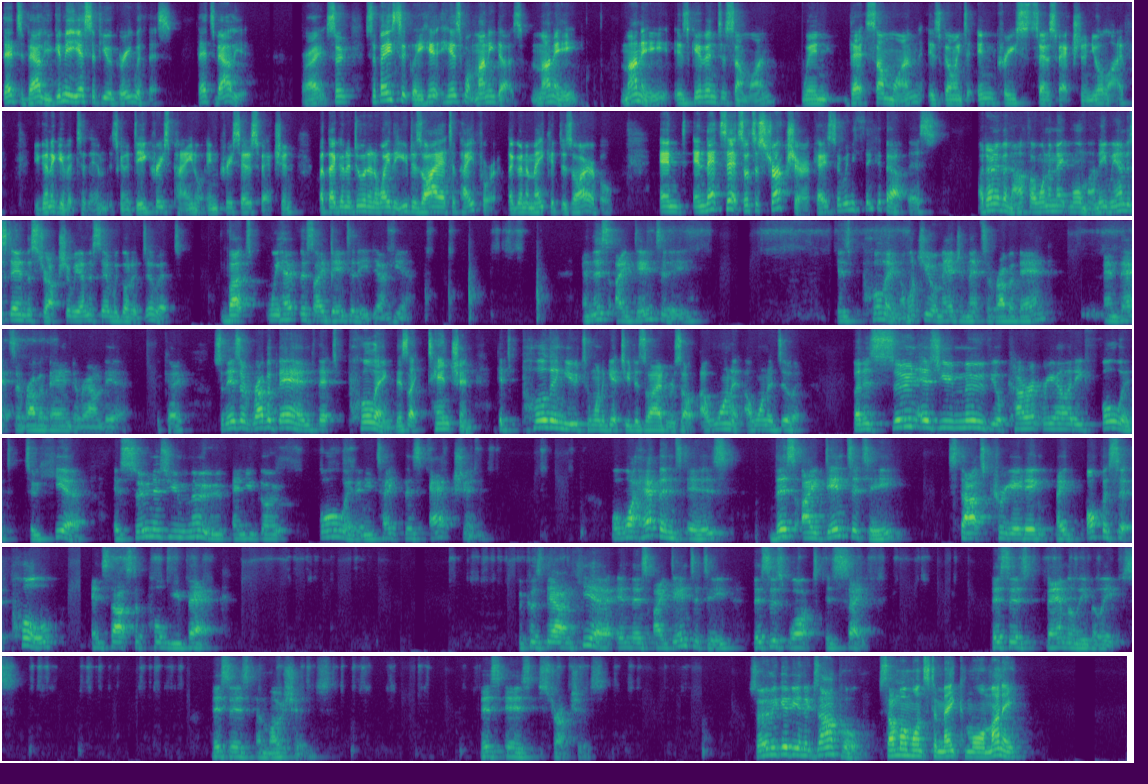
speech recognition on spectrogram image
that's value. Give me a yes if you agree with this. That's value right? So so basically here, here's what money does. Money money is given to someone when that someone is going to increase satisfaction in your life you're going to give it to them. It's going to decrease pain or increase satisfaction, but they're going to do it in a way that you desire to pay for it. They're going to make it desirable. And, and that's it. So it's a structure. Okay. So when you think about this, I don't have enough. I want to make more money. We understand the structure. We understand we've got to do it, but we have this identity down here. And this identity is pulling. I want you to imagine that's a rubber band and that's a rubber band around there. Okay. So there's a rubber band that's pulling, there's like tension. It's pulling you to want to get to your desired result. I want it. I want to do it. But as soon as you move your current reality forward to here, as soon as you move and you go forward and you take this action, well, what happens is this identity starts creating a opposite pull and starts to pull you back. Because down here in this identity, this is what is safe. This is family beliefs. This is emotions. This is structures. So let me give you an example. Someone wants to make more money.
